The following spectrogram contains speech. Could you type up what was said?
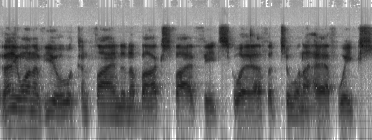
If any one of you were confined in a box five feet square for two and a half weeks,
